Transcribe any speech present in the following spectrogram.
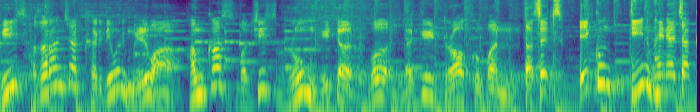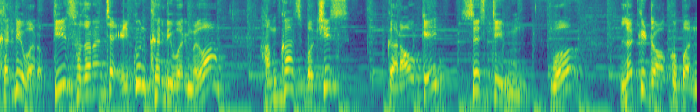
वीस हजारांच्या खरेदीवर मिळवा हमखास बक्षीस रूम हीटर व लकी ड्रॉ कुपन तसेच एकूण तीन महिन्याच्या खरेदीवर तीस हजारांच्या एकूण खरेदीवर मिळवा हमखास बक्षीस कराओके सिस्टीम व लकी ड्रॉ कुपन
